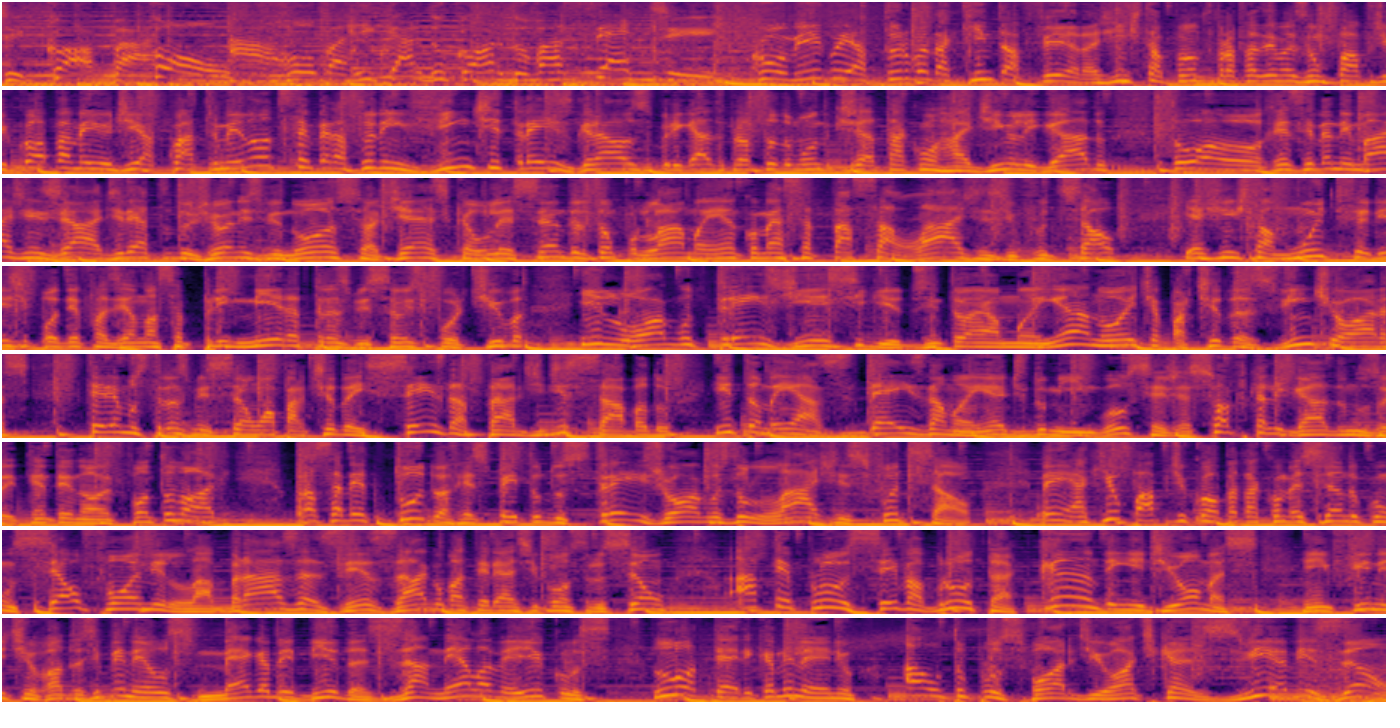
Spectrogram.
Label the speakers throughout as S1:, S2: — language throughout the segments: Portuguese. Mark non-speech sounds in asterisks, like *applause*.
S1: de Copa com arroba Ricardo Córdova 7.
S2: Comigo e a turma da quinta-feira. A gente tá pronto para fazer mais um papo de Copa, meio-dia, quatro minutos, temperatura em 23 graus. Obrigado para todo mundo que já tá com o radinho ligado. Tô ó, recebendo imagens já direto do Jones Minosso, a Jéssica, o Alessandro estão por lá. Amanhã começa a Taça Lages de futsal e a gente tá muito feliz de poder fazer a nossa primeira transmissão esportiva e logo três dias seguidos. Então é amanhã à noite, a partir das 20 horas, teremos transmissão a partir das 6 da tarde de sábado e também às 10 da manhã de domingo. Ou seja, é só ficar ligado nos 89.9 para saber tudo a respeito dos três jogos do Lages Futsal. Bem, aqui o Papo de Copa está começando com Celfone, Labrasa, Zezago Materiais de Construção, AT Plus, Seiva Bruta, Candem Idiomas, Infinity Rodas e Pneus, Mega Bebidas, Zanela Veículos, Lotérica Milênio, Auto Plus Ford Óticas Via Visão.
